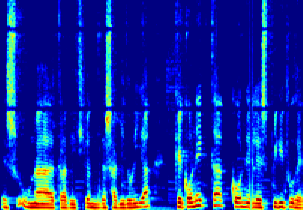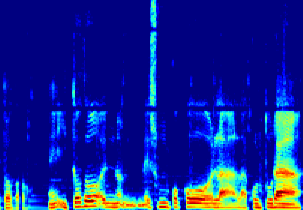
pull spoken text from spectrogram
es una tradición de sabiduría que conecta con el espíritu de todo. ¿eh? Y todo es un poco la cultura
